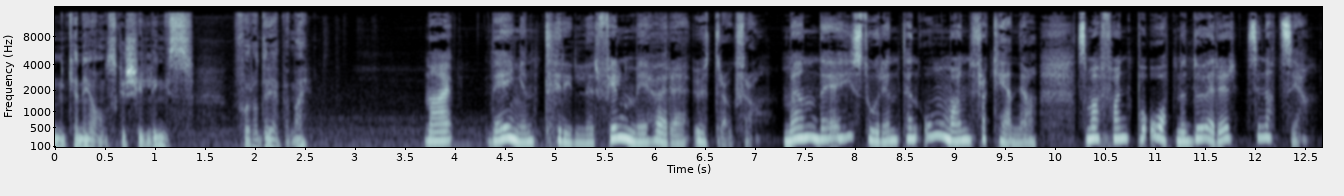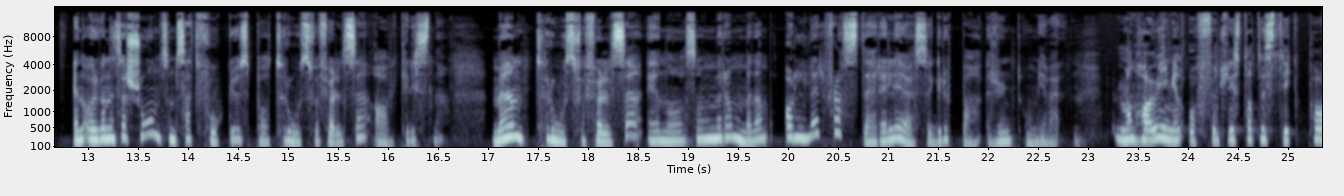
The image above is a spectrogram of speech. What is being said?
000 kenyanske shillings for å drepe meg. Nei, det er ingen thrillerfilm vi hører utdrag fra. Men det er historien til en ung mann fra Kenya som jeg fant på Åpne dører sin nettside. En organisasjon som setter fokus på trosforfølgelse av kristne. Men trosforfølgelse er noe som rammer de aller fleste religiøse grupper rundt om i verden. Man har jo ingen offentlig statistikk på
